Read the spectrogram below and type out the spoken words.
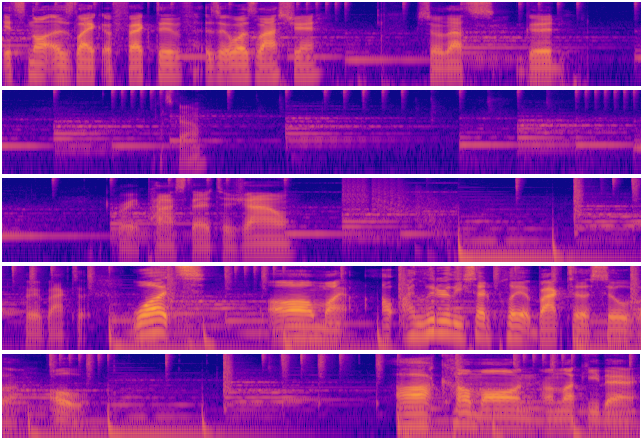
It's not as like effective as it was last year. So that's good. Great pass there to Zhao. Play it back to... What? Oh my... I literally said play it back to Silva. Oh. Ah, come on. Unlucky there.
